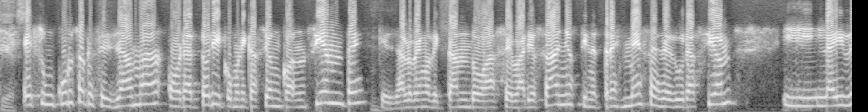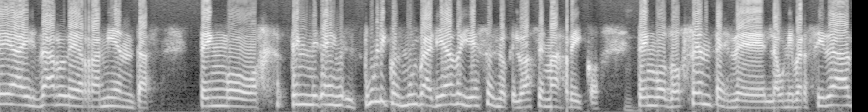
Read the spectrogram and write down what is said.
es. un curso que se llama Oratoria y Comunicación Consciente, que ya lo vengo dictando hace varios años, tiene tres meses de duración y la idea es darle herramientas tengo, el público es muy variado y eso es lo que lo hace más rico. Tengo docentes de la universidad,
